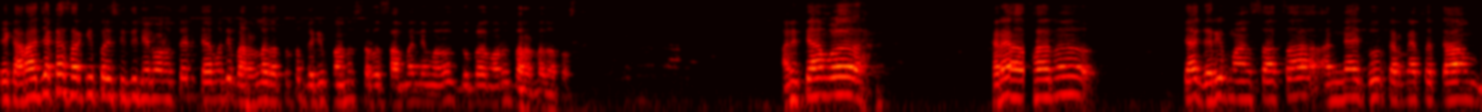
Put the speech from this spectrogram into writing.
एक अराजकासारखी परिस्थिती निर्माण होते आणि त्यामध्ये भरला जातो तो गरीब माणूस सर्वसामान्य माणूस दुबळा माणूस भरला जात असतो. आणि त्यामुळं खऱ्या अर्थानं त्या गरीब माणसाचा अन्याय दूर करण्याचं काम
